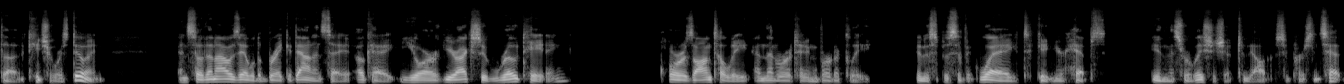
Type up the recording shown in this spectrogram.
the teacher was doing and so then I was able to break it down and say, okay, you're you're actually rotating horizontally and then rotating vertically in a specific way to get your hips in this relationship to the opposite person's hip.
